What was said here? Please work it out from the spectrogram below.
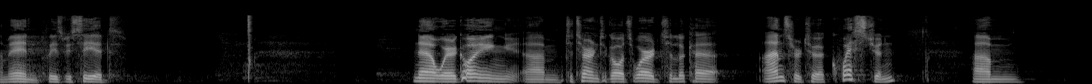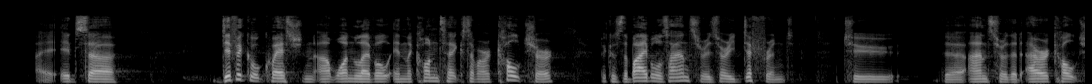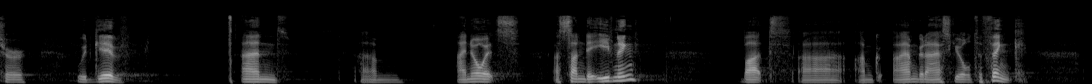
Amen. Please be seated. Now we're going um, to turn to God's Word to look at answer to a question. Um, it's a difficult question at one level in the context of our culture because the Bible's answer is very different to the answer that our culture would give. And um, I know it's a Sunday evening but uh, I'm, I am going to ask you all to think.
